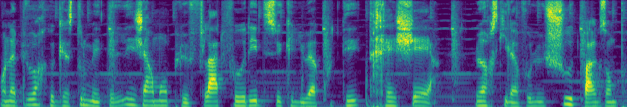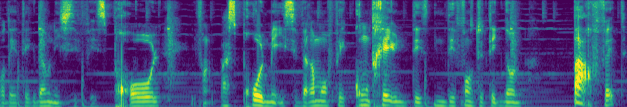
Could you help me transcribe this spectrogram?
On a pu voir que Gastelum était légèrement plus flat-footed, ce qui lui a coûté très cher. Lorsqu'il a voulu shoot, par exemple, pour des takedowns, il s'est fait sprawl. Enfin, pas sprawl, mais il s'est vraiment fait contrer une, une défense de takedown parfaite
